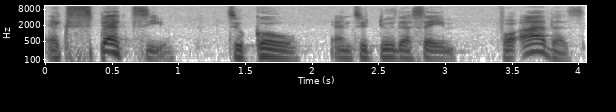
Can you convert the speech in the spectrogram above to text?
expects you to go and to do the same for others.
